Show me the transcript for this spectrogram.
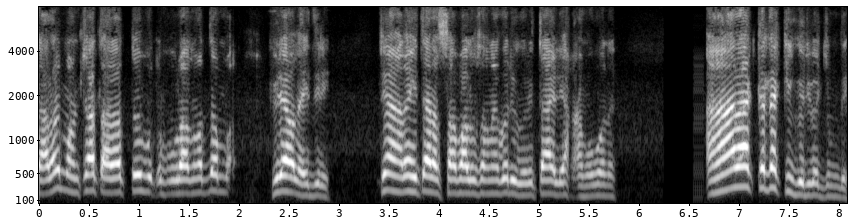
তারার মনসা, তারা তো পুরানোর ফিরে বলাই দিলি তুই আর এই তারা সব আলোচনা করি করি তাই হামবো না। আর একটা কি করিবা জুমবে?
